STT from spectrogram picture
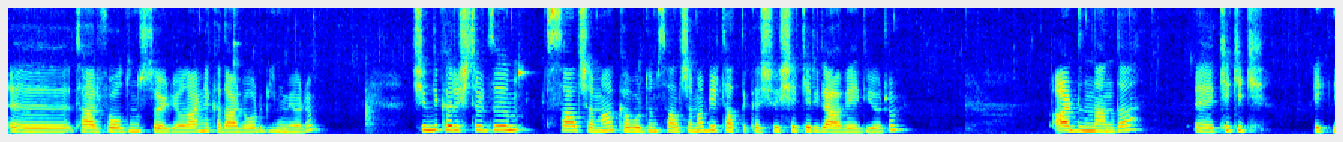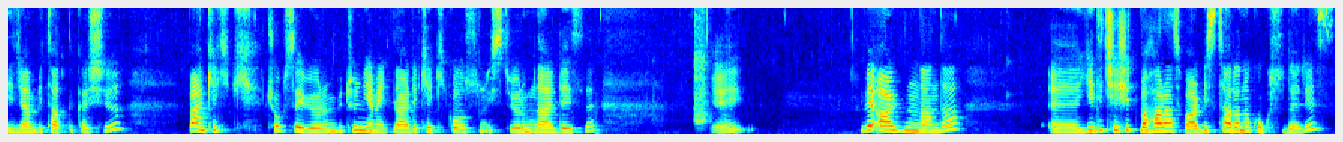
e, tarifi olduğunu söylüyorlar. Ne kadar doğru bilmiyorum. Şimdi karıştırdığım salçama, kavurduğum salçama bir tatlı kaşığı şeker ilave ediyorum. Ardından da e, kekik ekleyeceğim bir tatlı kaşığı. Ben kekik çok seviyorum. Bütün yemeklerde kekik olsun istiyorum neredeyse. E, ve ardından da e, 7 çeşit baharat var. Biz tarhana kokusu deriz.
